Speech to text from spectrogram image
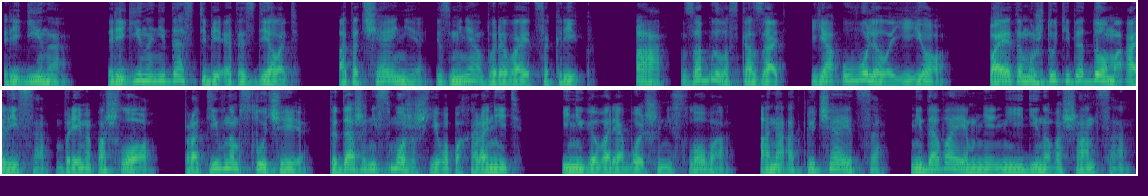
Регина, Регина не даст тебе это сделать. От отчаяния из меня вырывается крик. А, забыла сказать, я уволила ее. Поэтому жду тебя дома, Алиса, время пошло. В противном случае ты даже не сможешь его похоронить. И не говоря больше ни слова, Она отключается, не давая мне ни единого шанса.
